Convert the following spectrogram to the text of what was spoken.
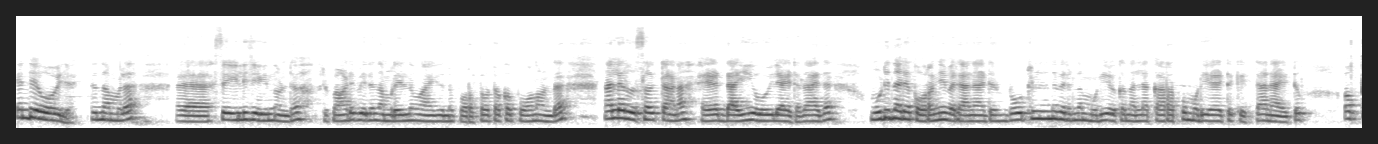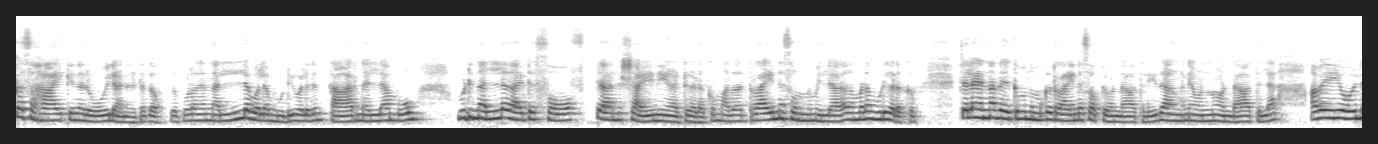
എന്റെ ഓയിൽ ഇത് നമ്മൾ സെയിൽ ചെയ്യുന്നുണ്ട്. ഒരുപാട് പേര് നമ്മളിൽ നിന്ന് വാങ്ങിക്കുന്നുണ്ട് പുറത്തോട്ടൊക്കെ പോകുന്നുണ്ട്. നല്ല റിസൾട്ടാണ് ഹെയർ ഡൈ ഓയിലായിട്ട് അതായത് മുടി നര കുറഞ്ഞു വരാനായിട്ടും റൂട്ടിൽ നിന്ന് വരുന്ന മുടിയൊക്കെ നല്ല കറുപ്പ് മുടിയായിട്ട് കിട്ടാനായിട്ടും ഒക്കെ സഹായിക്കുന്ന ഒരു ഓയിലാണ് കേട്ടോ. അതുപോലെ തന്നെ നല്ലപോലെ മുടി വളരും താരനെല്ലാം പോവും. മുടി നല്ലതായിട്ട് സോഫ്റ്റ് ആൻഡ് ഷൈനി ആയിട്ട് കിടക്കും. അത് ഡ്രൈനെസ് ഒന്നും ഇല്ലാതെ നമ്മുടെ മുടി കിടക്കും. ചില എണ്ണ തേക്കുമ്പോൾ നമുക്ക് ഡ്രൈനെസ് ഒക്കെ ഉണ്ടാകത്തില്ല. ഇത് അങ്ങനെ ഒന്നും ഉണ്ടാകത്തില്ല. അപ്പോൾ ഈ ഓയിൽ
